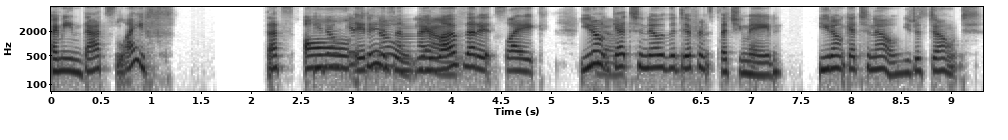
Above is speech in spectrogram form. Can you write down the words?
i mean that's life that's all it is. it to know, and i love that it's like you don't Yeah. get to know the difference that you made you don't get to know you just don't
